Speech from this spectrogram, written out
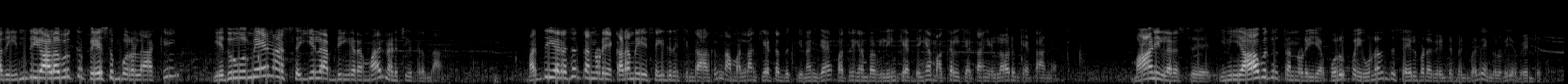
அது இந்திய அளவுக்கு பேசும் பொருளாக்கி எதுவுமே நான் செய்யல அப்படிங்கிற மாதிரி நடிச்சுக்கிட்டு இருந்தாங்க. மத்திய அரசு தன்னுடைய கடமையை செய்திருக்கின்றார்கள். நாம் எல்லாம் கேட்டதுக்கு இணங்க பத்திரிகை நண்பர்களையும் கேட்டீங்க மக்கள் கேட்டாங்க எல்லாரும் கேட்டாங்க. மாநில அரசு இனியாவது தன்னுடைய பொறுப்பை உணர்ந்து செயல்பட வேண்டும் என்பது எங்களுடைய வேண்டுகோள்.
